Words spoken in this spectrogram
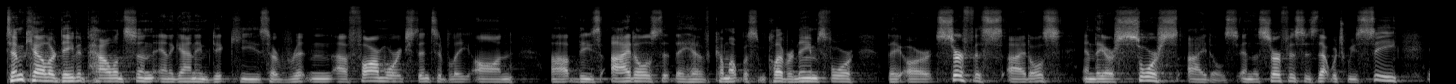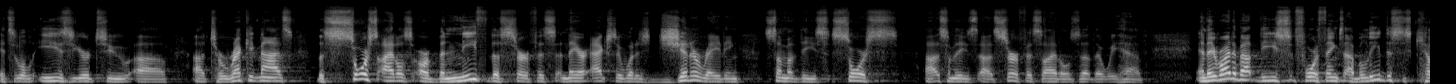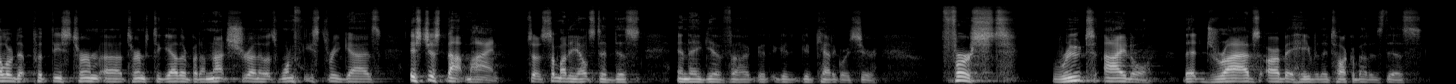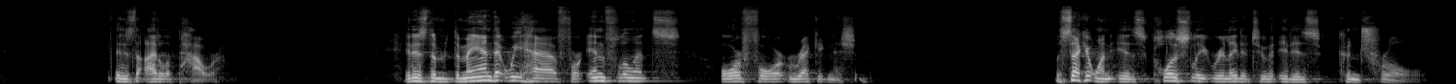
Tim Keller, David Powlison, and a guy named Dick Keyes have written uh, far more extensively on uh, these idols that they have come up with some clever names for. They are surface idols and they are source idols. And the surface is that which we see. It's a little easier to, uh, uh, to recognize. The source idols are beneath the surface and they are actually what is generating some of these source, uh, some of these uh, surface idols that we have. And they write about these four things. I believe this is Keller that put these term, uh, terms together, but I'm not sure. I know it's one of these three guys. It's just not mine. So somebody else did this and they give uh, good, good, good categories here. First, root idol that drives our behavior they talk about is this it is the idol of power. It is the demand that we have for influence or for recognition. The second one is closely related to it it is control.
